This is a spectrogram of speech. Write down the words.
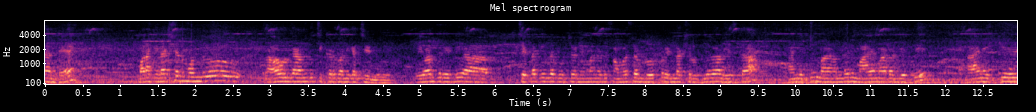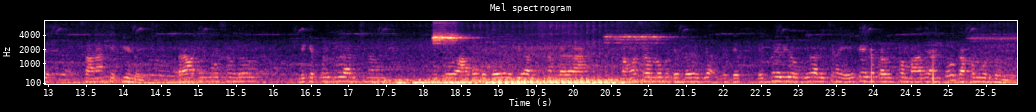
ఏంటంటే మనకి ఎలక్షన్ ముందు రాహుల్ గాంధీ చిక్కడపల్లికి వచ్చిండు. రేవంత్ రెడ్డి ఆ చెట్ల కింద కూర్చొని ఏమన్నాడు సంవత్సరం లోపు రెండు లక్షల ఉద్యోగాలు ఇస్తా అని చెప్పి మనందరినీ మాయమాటలు చెప్పి ఆయన ఎక్కే స్థానానికి ఎక్కిండు. తర్వాత ఏం చేస్తుండు? మీకు ఎప్పుడు ఉద్యోగాలు ఇచ్చినాం? మీకు ఆల్రెడీ డెబ్బై వేలు ఉద్యోగాలు ఇచ్చినాం కదా. సంవత్సరం లోపు డెబ్బై ఉద్యోగ- డెబ్- డెబ్బై వేల ఉద్యోగాలు ఇచ్చిన ఏకైక ప్రభుత్వం మాది అంటూ గప్పలు కొడుతుంది.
